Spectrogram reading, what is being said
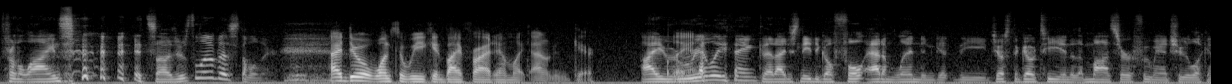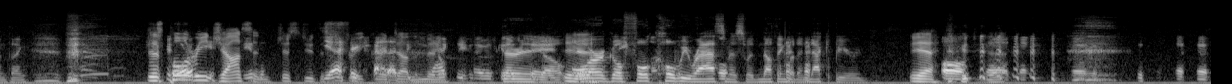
for the lines. so uh, there's a little bit of stubble there. I do it once a week, and by Friday, I'm like, I don't even care. I oh, Like- really think that I just need to go full Adam Lind and get the just the goatee into the monster Fu Manchu looking thing. Just pull Or Reed Johnson. Just do the Yeah, streak that's right down the middle. exactly what I There you say. go. Yeah. Or go full Colby Rasmus with nothing but a neck beard. Yeah. Oh, that, that,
